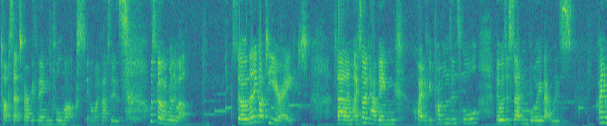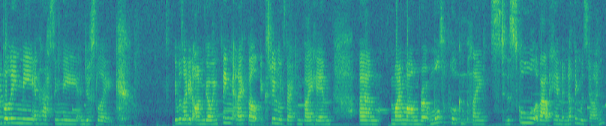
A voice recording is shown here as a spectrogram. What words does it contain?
top sets for everything, full marks in all my classes. was going really well. So then I got to year 8. Um, I started having quite a few problems in school. There was a certain boy that was kind of bullying me and harassing me and just like it was like an ongoing thing and I felt extremely threatened by him. Um, my mom wrote multiple complaints to the school about him and nothing was done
